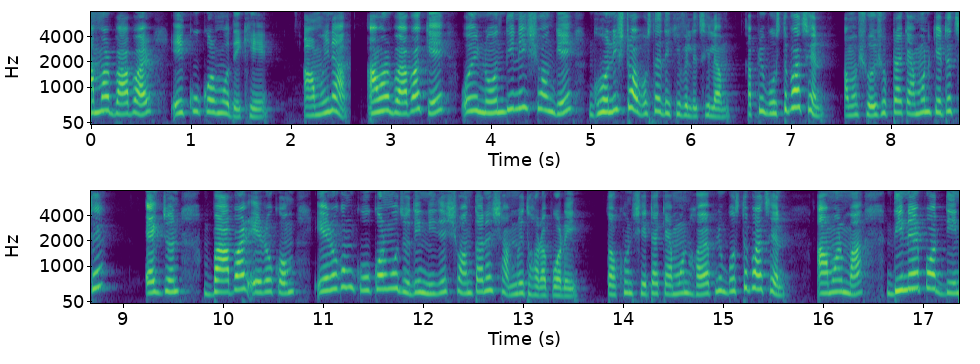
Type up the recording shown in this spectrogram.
আমার বাবার এই কুকর্ম দেখে। আমি না, আমার বাবাকে ওই নন্দিনীর সঙ্গে ঘনিষ্ঠ অবস্থায় দেখে ফেলেছিলাম। আপনি বুঝতে পারছেন আমার শৈশবটা কেমন কেটেছে? একজন বাবার এরকম এরকম কুকর্ম যদি নিজের সন্তানের সামনে ধরা পড়ে, তখন সেটা কেমন হয় আপনি বুঝতে পারছেন? আমার মা দিনের পর দিন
